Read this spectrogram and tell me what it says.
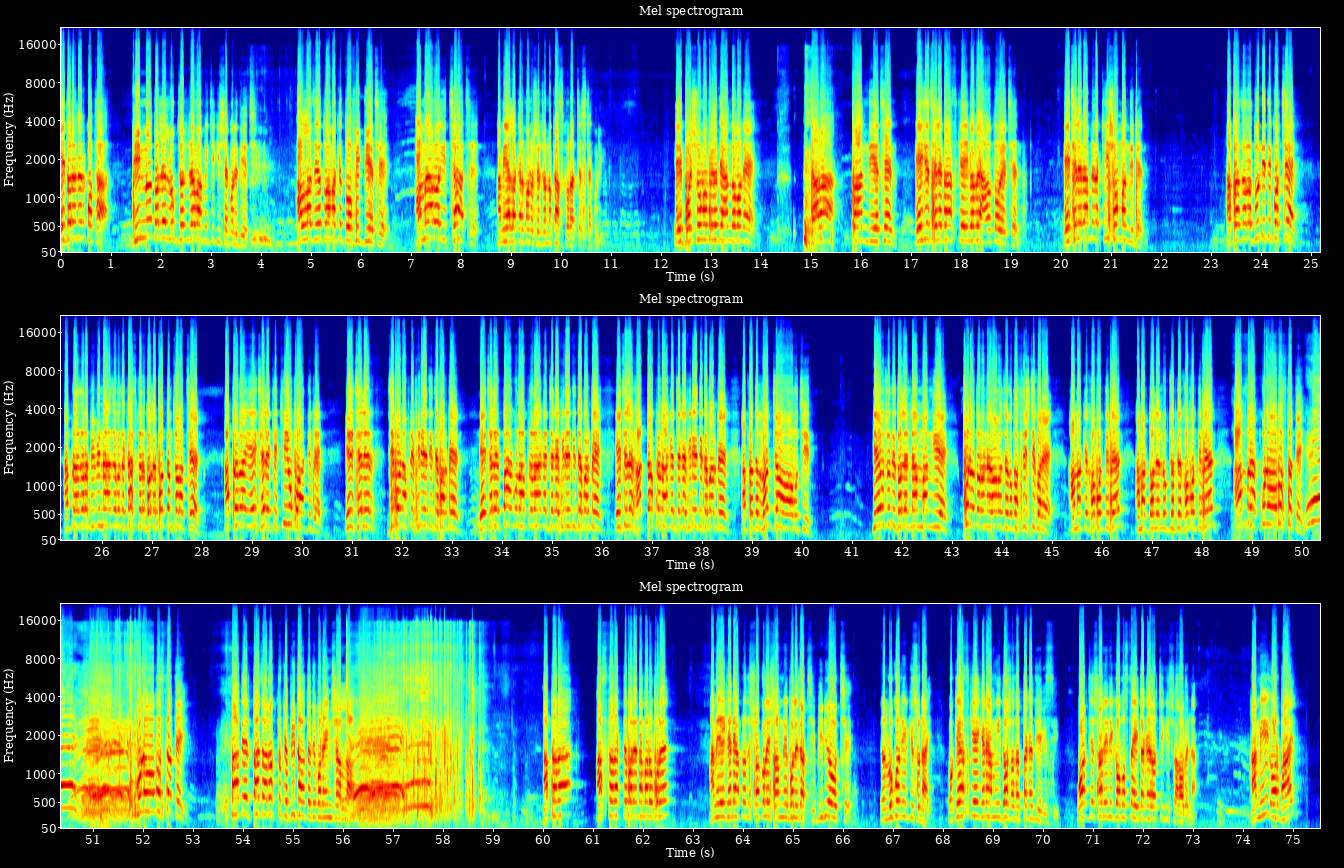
এই ধরনের কথা ভিন্ন দলের লোকজনরাও আমি চিকিৎসা করে দিয়েছি। আল্লাহ যেহেতু আমাকে তৌফিক দিয়েছে, আমারও ইচ্ছা আছে আমি এলাকার মানুষের জন্য কাজ করার চেষ্টা করি। এই বৈষম্য বিরোধী আন্দোলনে যারা প্রাণ দিয়েছেন, এই যে ছেলেটা আজকে এইভাবে আহত হয়েছেন, এই ছেলেরা আপনারা কি সম্মান দিবেন? আপনারা যারা দুর্নীতি করছেন, আপনারা যারা বিভিন্ন আজে বাজে কাজ করে দলে বদনাম চালাচ্ছেন, আপনারা এই ছেলেকে কি উপহার দিবেন? এই ছেলের জীবন আপনি ফিরিয়ে দিতে পারবেন? এই ছেলের পা গুলো আপনারা আগের জায়গায় ফিরিয়ে দিতে পারবেন। এই ছেলের হাতটা আপনারা আগের জায়গায় ফিরিয়ে দিতে পারবেন। আপনাদের লজ্জা হওয়া উচিত। কেউ যদি দলের নাম ভাঙ্গিয়ে কোন ধরনের অরাজকতা সৃষ্টি করে, আমাকে খবর দিবেন, আমার দলের লোকজনকে খবর দিবেন, আমরা কোনো অবস্থাতেই কোনো অবস্থাতেই তাদের তাজা রক্তকে বৃথা হতে দেব না ইনশাল্লাহ আপনারা আস্থা রাখতে পারেন আমার উপরে। আমি এখানে আপনাদের সকলের সামনে বলে যাচ্ছি, ভিডিও হচ্ছে লুকানির কিছু নাই। ওকে, আজকে এখানে আমি দশ হাজার টাকা দিয়ে গেছি। ওর যে শারীরিক অবস্থা, এই টাকায় ওর চিকিৎসা হবে না। আমি ওর ভাই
